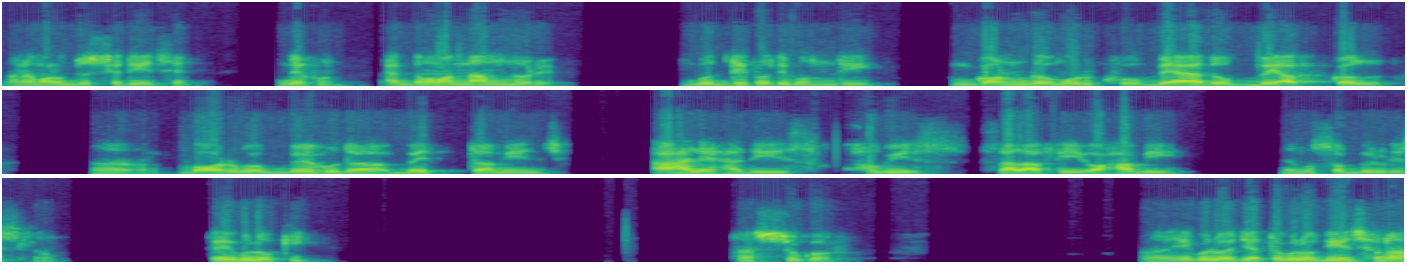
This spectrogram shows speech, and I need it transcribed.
মানে আমার উদ্দেশ্যে দিয়েছে। দেখুন, একদম আমার নাম ধরে, বুদ্ধি প্রতিবন্ধী গন্ড মূর্খ, বেয়াদব, বেয়াক্কল হ্যাঁ বর্বক বেহুদা বেত্তামিজ আহলে হাদিস খবিস সালাফি হ্যাঁ, মুসাব্বিরুল ইসলাম। তো এগুলো কি? হাস্যকর। হ্যাঁ এগুলো যে এতগুলো দিয়েছ না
